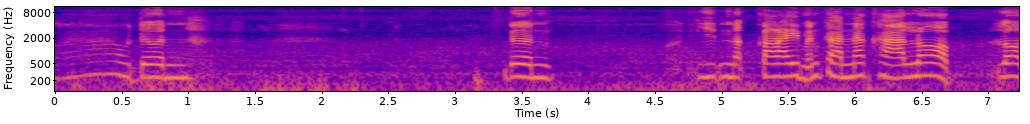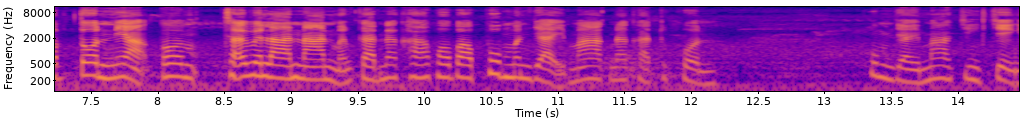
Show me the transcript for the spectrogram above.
ว้าวเดิน เดินไกลเหมือนกันนะคะ รอบรอบต้นเนี่ย ก็ใช้เวลานานเหมือนกันนะคะ เพราะว่าพุ่มมันใหญ่มากนะคะทุกคน พุ่มใหญ่มากจริง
